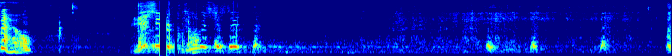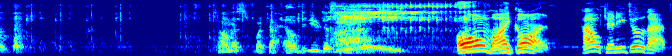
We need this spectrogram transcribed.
the hell? Did you see what Thomas just did? Thomas, what the hell did you just do? Oh my god! How can he do that?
